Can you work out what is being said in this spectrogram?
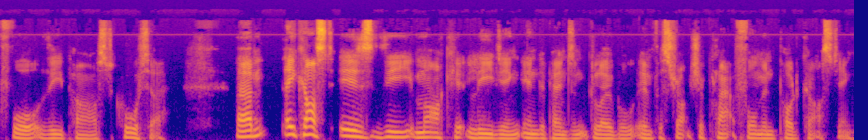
for the past quarter. Um, Acast is the market-leading independent global infrastructure platform in podcasting,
